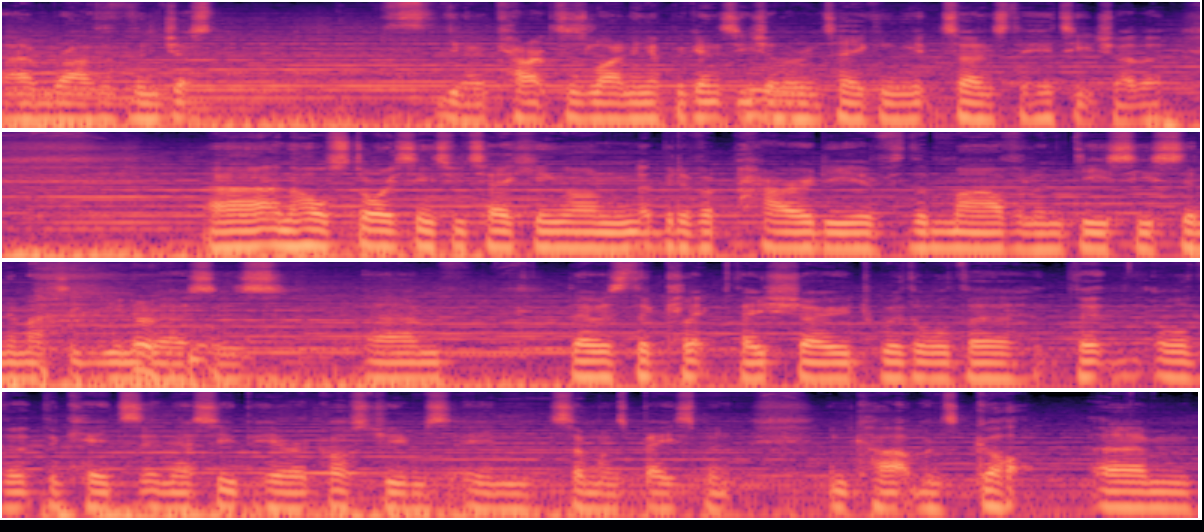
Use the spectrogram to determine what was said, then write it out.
um, rather than just you know characters lining up against each other and taking it turns to hit each other. Uh, and the whole story seems to be taking on a bit of a parody of the Marvel and DC cinematic universes. Um, there was the clip they showed with all the, the all the, the kids in their superhero costumes in someone's basement, and Cartman's got um,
